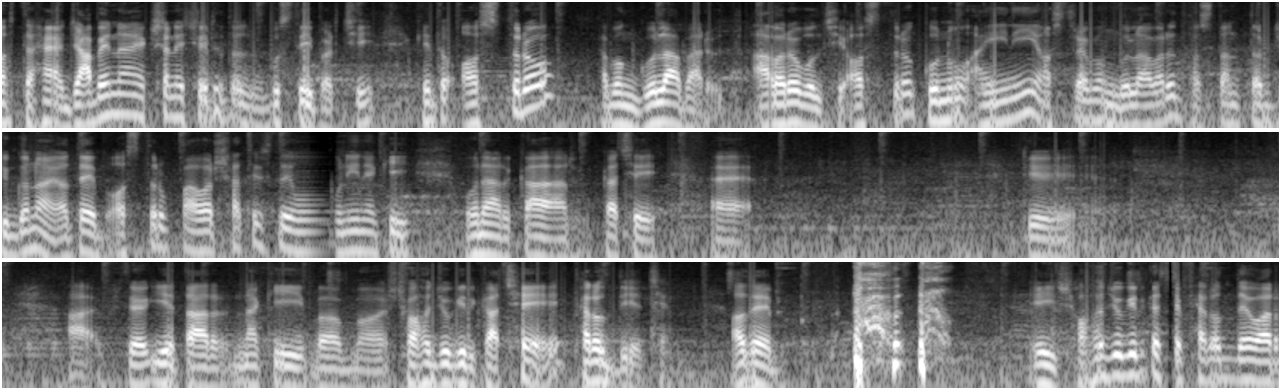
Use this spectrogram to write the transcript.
অস্ত্র হ্যাঁ যাবে না অ্যাকশনে সেটা তো বুঝতেই পারছি। কিন্তু অস্ত্র এবং গোলা বারুদ। আবারও বলছি, অস্ত্র কোনো আইনই অস্ত্র এবং গোলা বারুদ হস্তান্তরযোগ্য নয়, অতএব অস্ত্র পাওয়ার সাথে সাথে উনি নাকি ওনার কার কাছে ইয়ে তার নাকি সহযোগীর কাছে ফেরত দিয়েছেন। অতএব এই সহযোগীর কাছে ফেরত দেওয়ার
